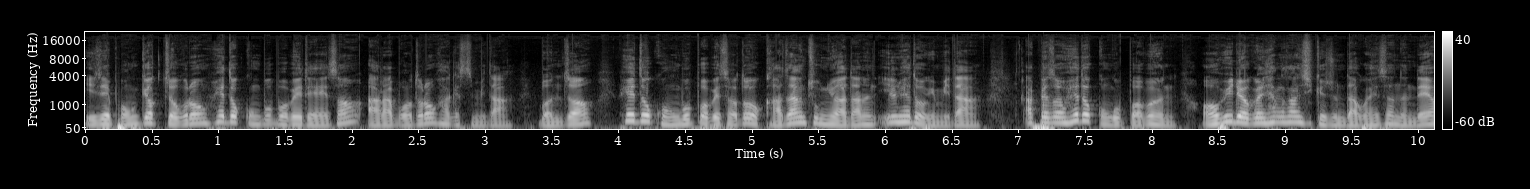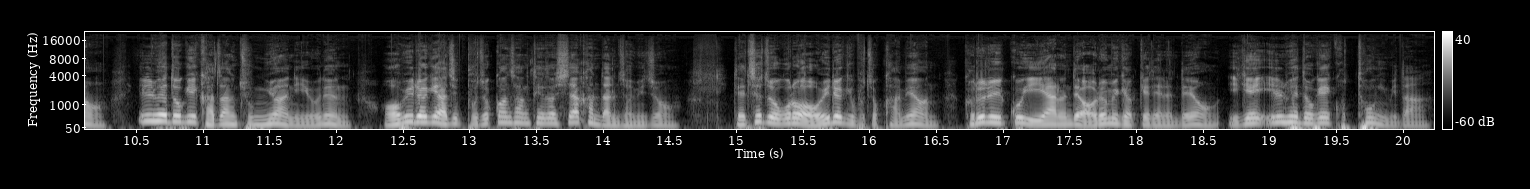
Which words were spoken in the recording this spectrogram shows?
이제 본격적으로 회독 공부법에 대해서 알아보도록 하겠습니다. 먼저 회독 공부법에서도 가장 중요하다는 1회독입니다. 앞에서 회독 공부법은 어휘력을 향상시켜 준다고 했었는데요. 1회독이 가장 중요한 이유는 어휘력이 아직 부족한 상태에서 시작한다는 점이죠. 대체적으로 어휘력이 부족하면 글을 읽고 이해하는데 어려움을 겪게 되는데요. 이게 1회독의 고통입니다.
